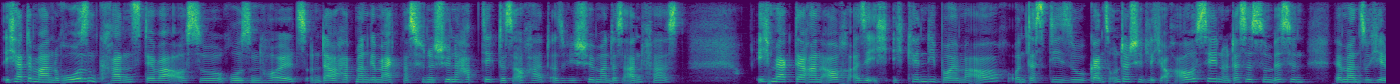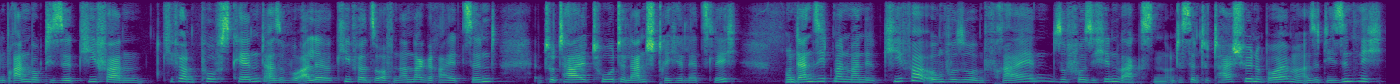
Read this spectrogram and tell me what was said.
ich hatte mal einen Rosenkranz, der war aus so Rosenholz. Und da hat man gemerkt, was für eine schöne Haptik das auch hat, also wie schön man das anfasst. Ich merke daran auch, also ich, ich kenne die Bäume auch und dass die so ganz unterschiedlich auch aussehen. Und das ist so ein bisschen, wenn man so hier in Brandenburg diese Kiefern, Kiefernpuffs kennt, also wo alle Kiefern so aufeinandergereiht sind, total tote Landstriche letztlich. Und dann sieht man meine Kiefer irgendwo so im Freien so vor sich hinwachsen. Und das sind total schöne Bäume. Also die sind nicht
